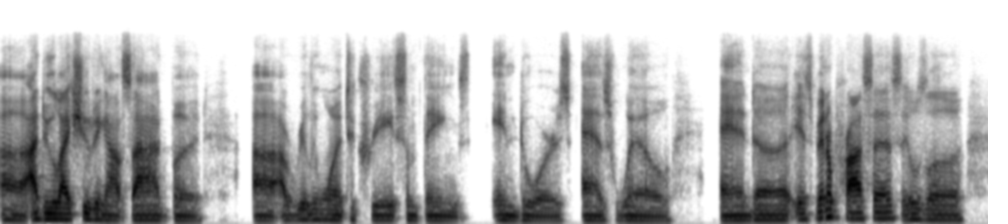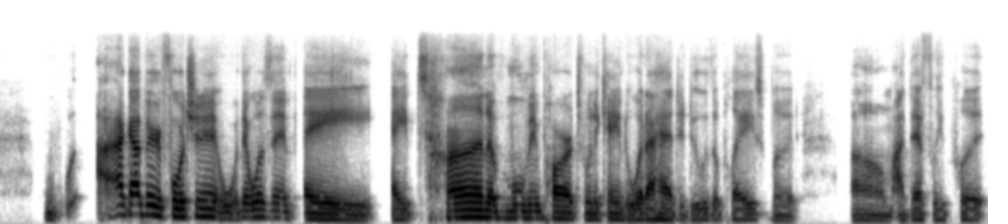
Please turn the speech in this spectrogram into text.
uh, i do like shooting outside but uh, I really wanted to create some things indoors as well. And uh, it's been a process. It was a I got very fortunate. There wasn't a a ton of moving parts when it came to what I had to do with the place, but um, I definitely put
